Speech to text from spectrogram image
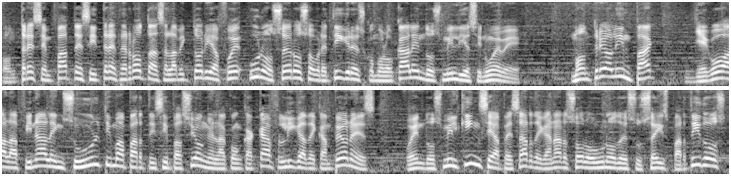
Con tres empates y tres derrotas, la victoria fue 1-0 sobre Tigres como local en 2019. Montreal Impact llegó a la final en su última participación en la CONCACAF Liga de Campeones. Fue en 2015 a pesar de ganar solo uno de sus seis partidos,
